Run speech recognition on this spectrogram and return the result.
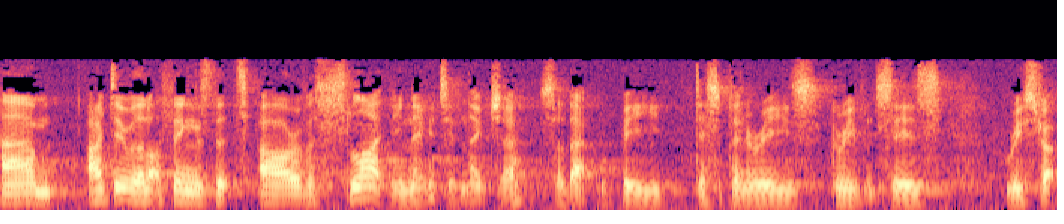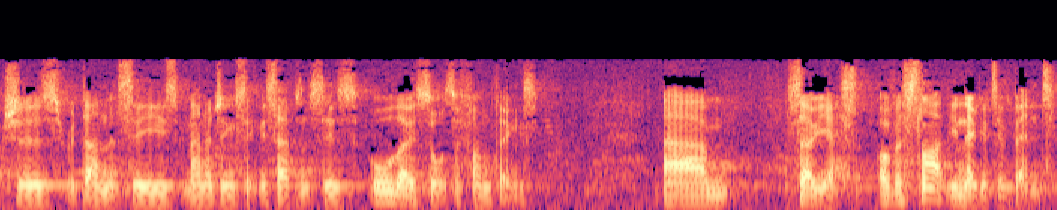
Um, I deal with a lot of things that are of a slightly negative nature, so that would be disciplinaries, grievances, restructures, redundancies, managing sickness absences, all those sorts of fun things. Um, So, yes, of a slightly negative bent.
